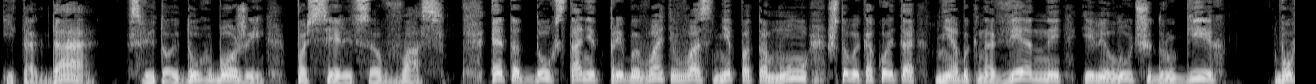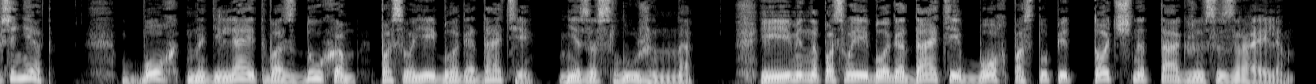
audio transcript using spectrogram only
И тогда Святой Дух Божий поселится в вас. Этот Дух станет пребывать в вас не потому, что вы какой-то необыкновенный или лучше других. Вовсе нет. Бог наделяет вас Духом по своей благодати, незаслуженно. И именно по своей благодати Бог поступит точно так же с Израилем.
